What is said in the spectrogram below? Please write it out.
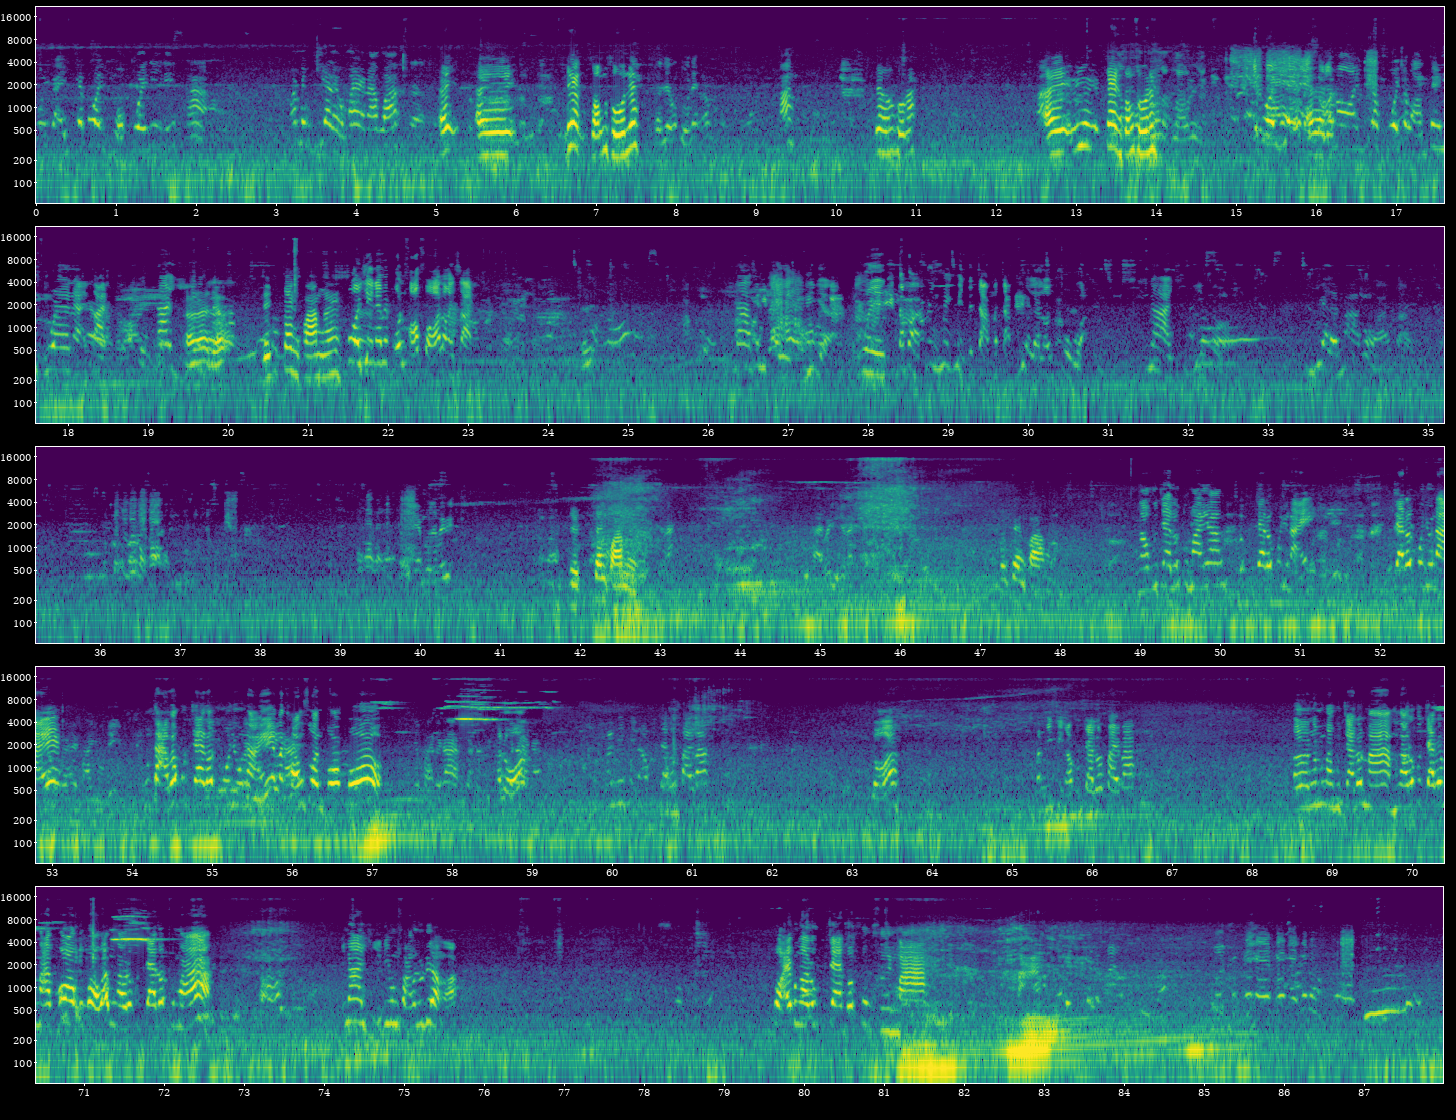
คุยกับไอ้เหี้ยบ้วยหัวคุยนี่นี่อ่ามันเป็นเหี้ยอะไรของแม่งนะวะเอ้ยไอ้เรียกสองศูนย์ดิเดี๋ยวตัวเนี่ยเรียกสองศูนย์นะไอ้แจ้งสองศูนย์นะไอ้พวกเหี้ยไอ้สอนอเหี้ยควย ฉลองปูควยน่ะไอ้สัตว์หน้าหยีเออเดี๋ยวเดี๋ยวแจ้งความไงพวกเหี้ยนี่ไม่พ้นขอฝอหรอกไอ้สัตว์หน้าส้นตีนเหี้ยควยกระบะซิ่งไม่เห็นจะจับมาจับเหี้ยอะไรร้อนกูอะหน้าหยีเหี้ยอะไรมากกว่าไอ้สัตว์เดี๋ยวแจ้งความเลยต้อง แจ้งความเงากุญแจรถกูมายังกุญแจรถกูอยู่ไหนกุญแจรถกูอยู่ไหนกูถามว่ากุญแจรถกูอยู่ไหน มันของส่วนตัวกูฮัลโหลมันมีสิทธิ์เอากุญแจรถไปปะหรอ มันมีสิทธิ์เอากุญแจรถไปปะเอองั้นมึงเอากุญแจรถมา มึงเอารถกุญแจรถมา พ่อกูบอกว่ามึงเอารถกุญแจรถกูมาไอ้หน้าหีที่มึงฟังไม่รู้เรื่องเหรอ บอกให้มึงเอาลูกแจรถกูคืนมา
